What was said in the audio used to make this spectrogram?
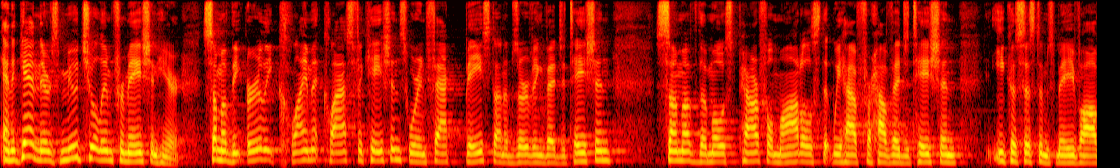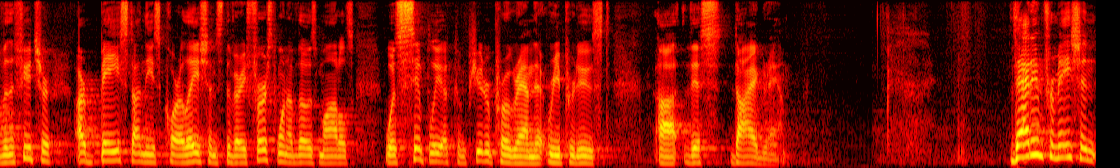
And again, there's mutual information here. Some of the early climate classifications were, in fact, based on observing vegetation. Some of the most powerful models that we have for how vegetation ecosystems may evolve in the future are based on these correlations. The very first one of those models was simply a computer program that reproduced uh, this diagram. That information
